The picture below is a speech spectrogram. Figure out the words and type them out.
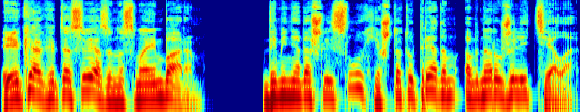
«И как это связано с моим баром?» До меня дошли слухи, что тут рядом обнаружили тело.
